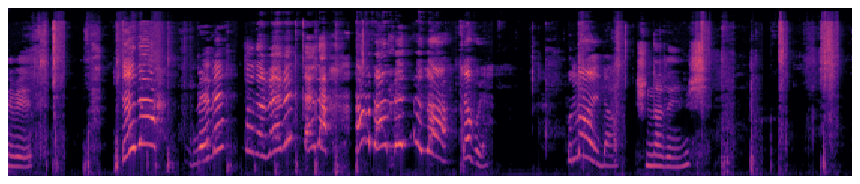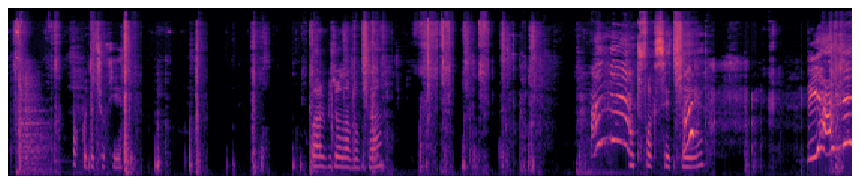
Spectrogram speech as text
Evet. Dada. Bebek dada bebek dada. Aa ben de dada. Da buraya. Bunlar da. Şunlar da iyiymiş. Bak bu da çok iyi. Barbie dolabı bu da. Anne. Mutfak seti. Bir anne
